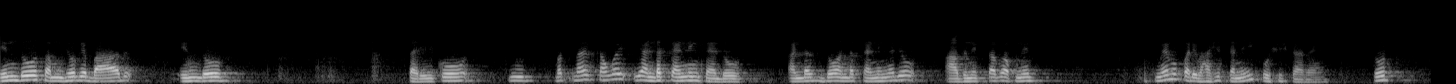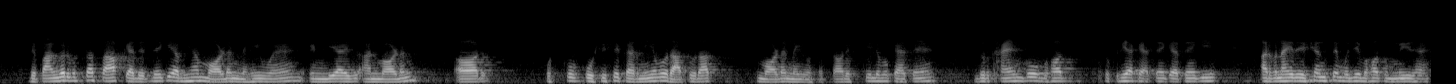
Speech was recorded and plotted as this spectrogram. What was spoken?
इन दो समझों के बाद, इन दो तरीकों की मतलब मैं कहूँगा ये अंडरस्टैंडिंग्स हैं दो अंडर दो अंडरस्टैंडिंग है जो आधुनिकता को अपने, उसमें वो परिभाषित करने की कोशिश कर रहे हैं। तो दीपांगर गुप्ता साफ़ कह देते हैं कि अभी हम मॉडर्न नहीं हुए हैं इंडिया इज़ अनमॉडर्न और उसको कोशिशें करनी है, वो रातों रात मॉडर्न नहीं हो सकता। और इसके लिए वो कहते हैं दुर्खाइन को बहुत शुक्रिया कहते हैं कहते हैं कि अर्बनाइजेशन से मुझे बहुत उम्मीद है।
